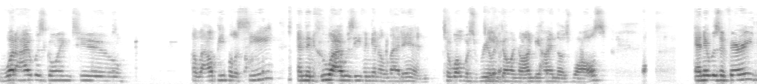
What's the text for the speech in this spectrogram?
what i was going to allow people to see and then who i was even going to let in to what was really yeah. going on behind those walls and it was a very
